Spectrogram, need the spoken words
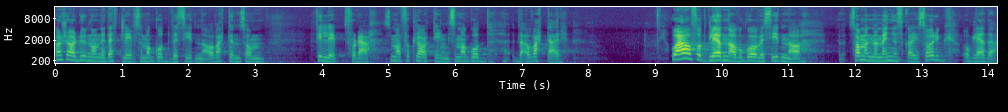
Kanskje har du noen i ditt liv som har gått ved siden av og vært en sånn Philip for deg, som har forklart ting, som har gått og vært der. Og jeg har fått gleden av å gå ved siden av sammen med mennesker i sorg og glede.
